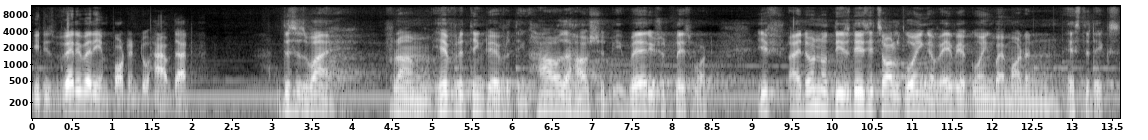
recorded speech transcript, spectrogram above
it is very, very important to have that. This is why, from everything to everything, how the house should be, where you should place what. If… I don't know, these days it's all going away, we are going by modern aesthetics.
